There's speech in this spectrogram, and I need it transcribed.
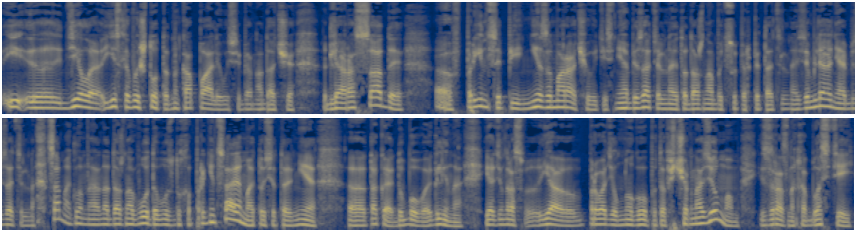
и дело, если вы что-то накопали у себя на даче для рассады, в принципе, не заморачивайтесь. Не обязательно это должна быть суперпитательная земля, не обязательно. Самое главное, она должна вода воздухопроницаемая, то есть это не такая дубовая глина. И один раз я проводил много опытов с черноземом из разных областей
